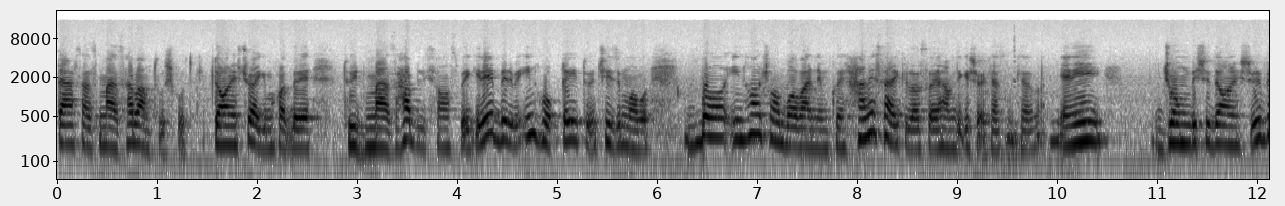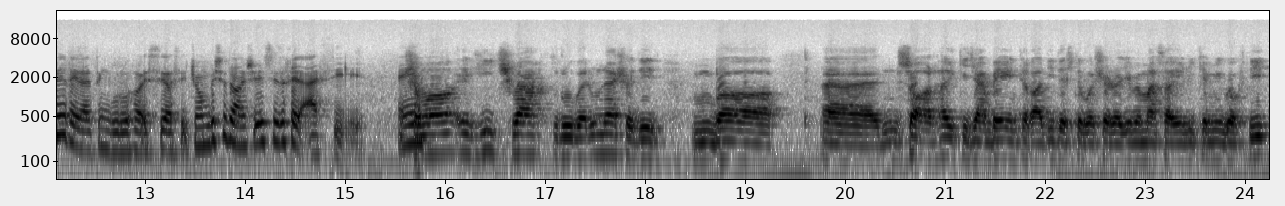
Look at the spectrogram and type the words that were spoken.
درس از مذهب هم توش بود. دانشجو اگه می‌خواد بره توی مذهب لیسانس بگیره بره به این حقه تو چیز ما بود. با اینها شما باور نمی‌کنید. همه سر کلاس های هم دیگه شرکت می‌کردن. یعنی جنبش دانشجویی به غیر از این گروه های سیاسی. جنبش دانشجویی چیز خیلی اصیلی یعنی شما هیچ وقت روبرو نشدید با سوال هایی که جنبه انتقادی داشته باشه راجع به مسائلی که می‌گفتید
